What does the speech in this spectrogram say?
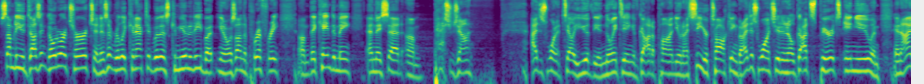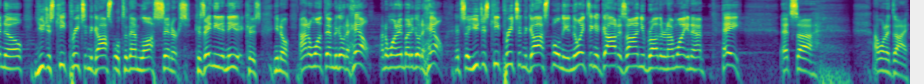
somebody who doesn't go to our church and isn't really connected with this community, but you know, is on the periphery, um, they came to me and they said, um, Pastor John, I just want to tell you, you have the anointing of God upon you. And I see you're talking, but I just want you to know God's Spirit's in you. And, and I know you just keep preaching the gospel to them lost sinners because they need to need it. Because, you know, I don't want them to go to hell. I don't want anybody to go to hell. And so you just keep preaching the gospel, and the anointing of God is on you, brother. And I want you to, have, hey, that's, uh, I want to die.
